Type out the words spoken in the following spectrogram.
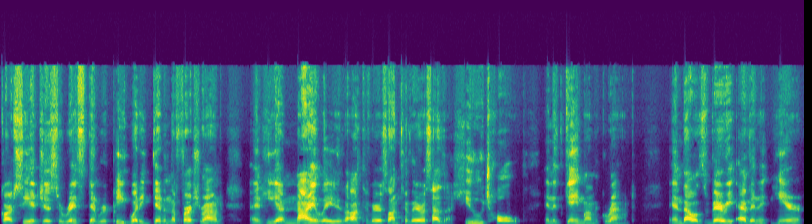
Garcia just rinsed and repeat what he did in the first round, and he annihilated Ontiveros. Ontiveros has a huge hole in his game on the ground, and that was very evident here.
